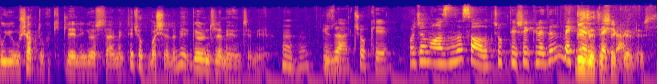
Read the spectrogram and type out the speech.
bu yumuşak doku kitlelerini göstermekte çok başarılı bir görüntüleme yöntemi. Hı hı, güzel, çok iyi. Hocam ağzınıza sağlık. Çok teşekkür ederim. Biz Beklerim de tekrar. teşekkür ederiz.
